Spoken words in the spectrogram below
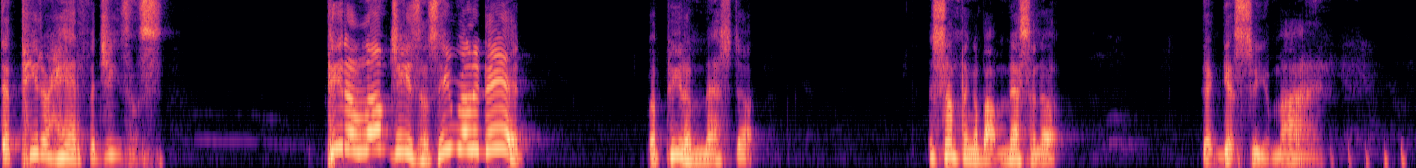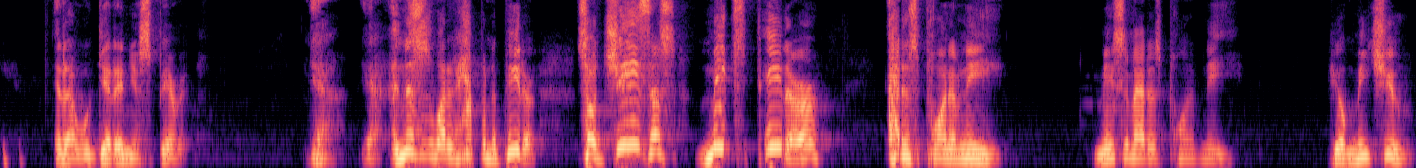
that Peter had for Jesus. Peter loved Jesus. He really did. But Peter messed up. There's something about messing up that gets to your mind and that will get in your spirit. Yeah, yeah. And this is what had happened to Peter. So Jesus meets Peter at his point of need. Meets him at his point of need. He'll meet you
